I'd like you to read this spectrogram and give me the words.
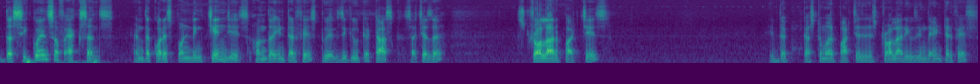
the sequence of actions and the corresponding changes on the interface to execute a task such as a stroller purchase. If the customer purchases a stroller using the interface,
